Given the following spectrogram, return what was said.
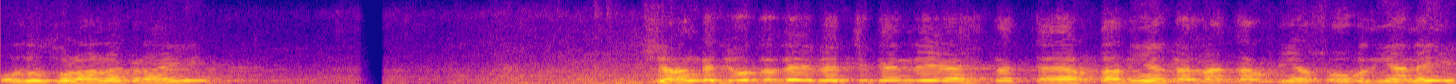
ਉਦੋਂ ਸੁਲਾਹ ਨਾ ਕਰਾਈ। ਜੰਗ ਯੁੱਧ ਦੇ ਵਿੱਚ ਕਹਿੰਦੇ, ਅਸੀਂ ਤਾਂ ਕੈਰਤਾ ਦੀਆਂ ਗੱਲਾਂ ਕਰਦੀਆਂ, ਸੋਭਦੀਆਂ ਨਹੀਂ।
